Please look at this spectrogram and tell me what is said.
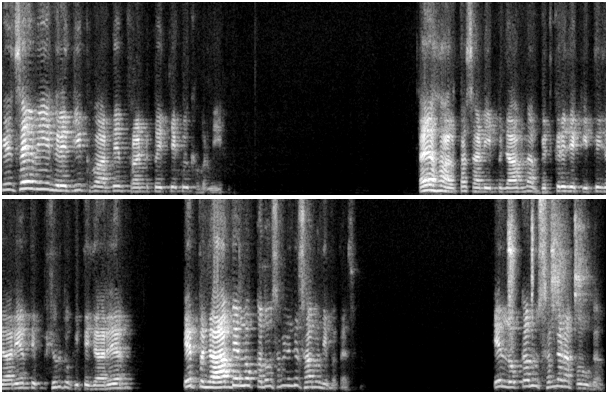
ਕਿਸੇ ਵੀ ਅੰਗਰੇਜ਼ੀ ਅਖਬਾਰ ਦੇ ਫਰੰਟ ਪੇਜ ਤੇ ਕੋਈ ਖਬਰ ਨਹੀਂ ਹੈ। ਇਹ ਹਾਲਤ ਸਾਡੀ ਪੰਜਾਬ ਦਾ ਵਿਤਕਰੇ ਜੇ ਕੀਤੀ ਜਾ ਰਹੀ ਹੈ ਤੇ ਸ਼ੁਰੂ ਤੋਂ ਕੀਤੇ ਜਾ ਰਹੇ ਆ। ਇਹ ਪੰਜਾਬ ਦੇ ਲੋਕ ਕਦੋਂ ਸਮਝਣਗੇ ਸਾਨੂੰ ਨਹੀਂ ਪਤਾ ਇਸ ਇਹ ਲੋਕਾਂ ਨੂੰ ਸਮਝਣਾ ਪਊਗਾ।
